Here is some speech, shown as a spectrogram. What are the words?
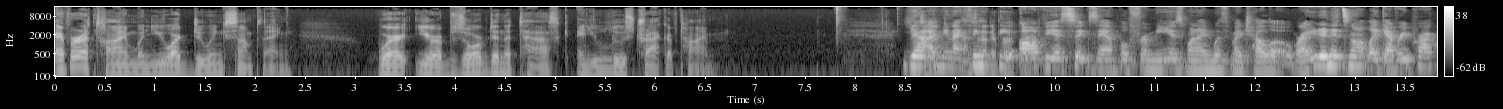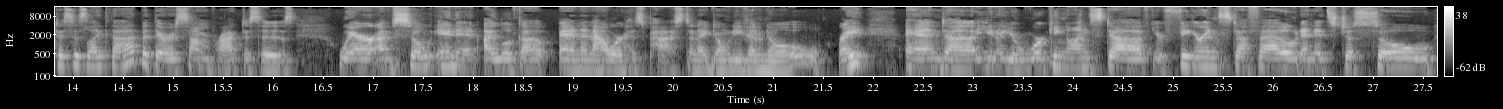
ever a time when you are doing something where you're absorbed in the task and you lose track of time? Yeah, that- I mean, I think the obvious example for me is when I'm with my cello, right? And it's not like every practice is like that, but there are some practices where I'm so in it, I look up and an hour has passed and I don't even Yeah. know, right? And, uh, you know, you're working on stuff, you're figuring stuff out, and it's just so.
